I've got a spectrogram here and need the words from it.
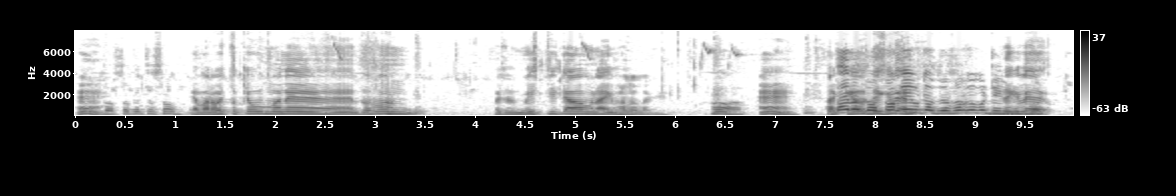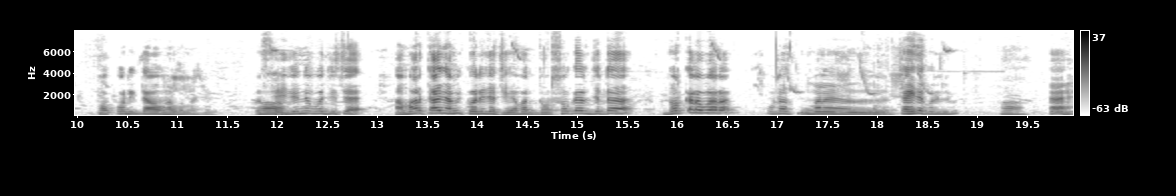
হ্যাঁ। এবার হয়তো কেউ মানে ধরুন হয়তো মিষ্টিটাও নাই ভালো লাগে। হ্যাঁ। হ্যাঁ আর কেউ ডিম দেখবে পকোড়িটাও ভালো লাগে। তো হ্যাঁ। সেই জন্য বলছি আমার কাজ আমি করে যাচ্ছি। এবার দর্শকের যেটা দরকার ওরা ওটা মানে চাহিদা করে নেবে। হ্যাঁ। হ্যাঁ।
